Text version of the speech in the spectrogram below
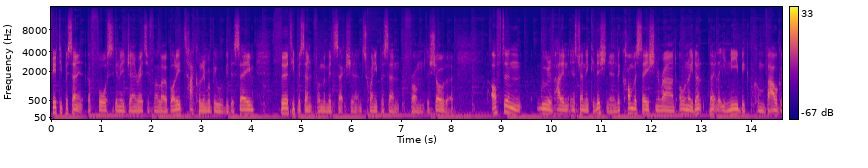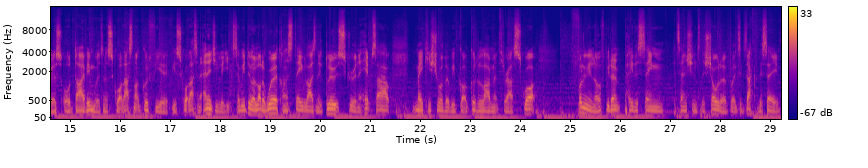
50% of force is going to be generated from the lower body. Tackle in rugby would be the same. 30% from the midsection and 20% from the shoulder. Often we would have had in, in strength and conditioning the conversation around oh no you don't don't let your knee become valgus or dive inwards in a squat. That's not good for you for your squat. That's an energy leak. So we do a lot of work on stabilizing the glutes screwing the hips out making sure that we've got good alignment through our squat. Funnily enough we don't pay the same attention to the shoulder but it's exactly the same.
